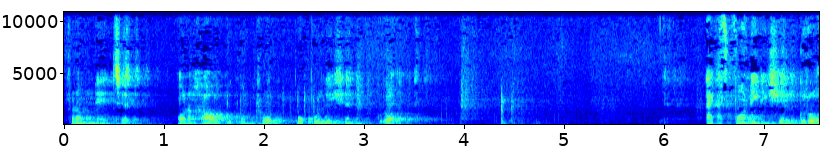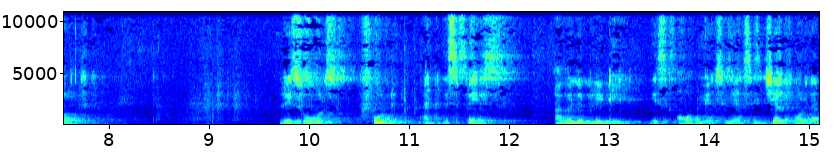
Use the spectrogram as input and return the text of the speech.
from nature on how to control population growth. Exponential growth. Resource, food and space availability is obviously essential for the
